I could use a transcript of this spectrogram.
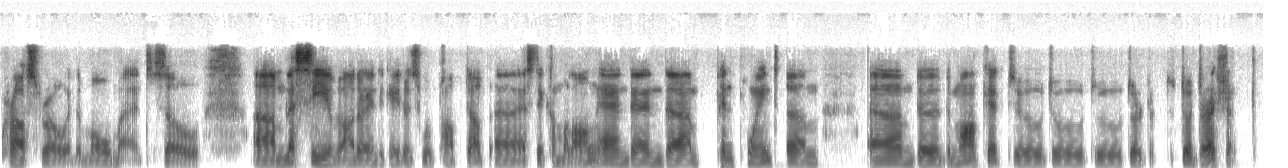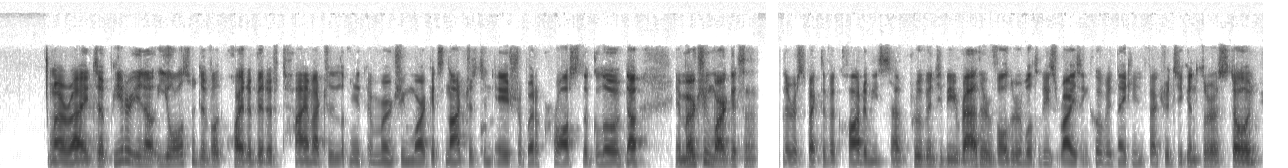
crossroad at the moment. So um, let's see if other indicators will pop up uh, as they come along, and then um, pinpoint um, um, the the market to to to to, to a direction. All right. So, Peter, you know, you also devote quite a bit of time actually looking at emerging markets, not just in Asia, but across the globe. Now, emerging markets the respective economies have proven to be rather vulnerable to these rising COVID 19 infections. You can throw a stone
